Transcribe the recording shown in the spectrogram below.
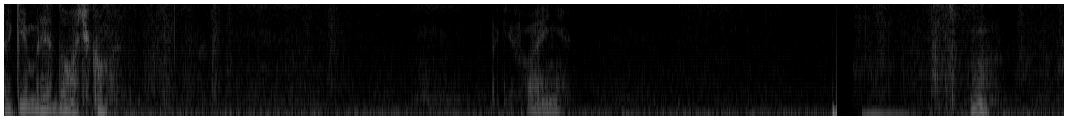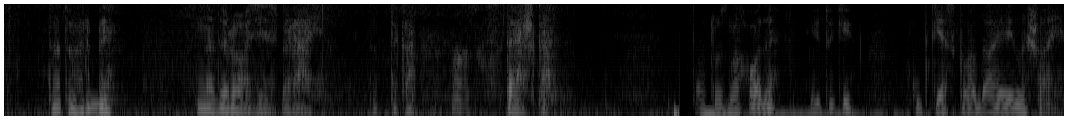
Таким рядочком. Такі файні. О, тато гриби на дорозі збирає. Тут така стежка. Тато знаходить і такі кубки складає і лишає.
